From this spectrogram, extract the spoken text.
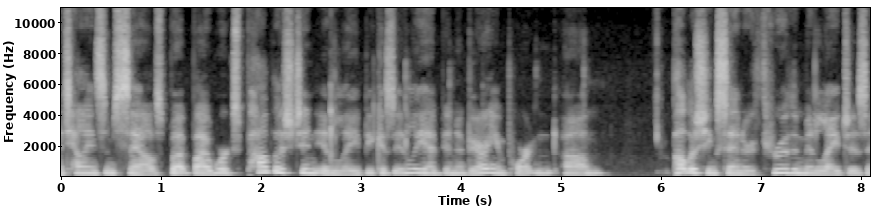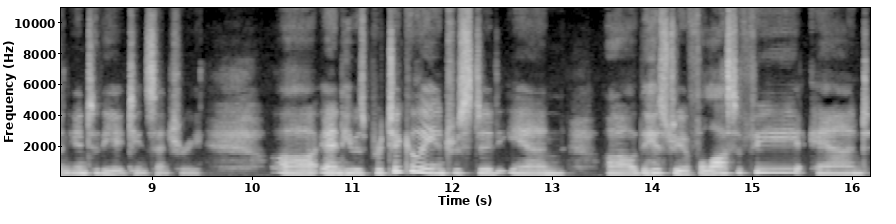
Italians themselves, but by works published in Italy, because Italy had been a very important um, publishing center through the Middle Ages and into the 18th century. Uh, and he was particularly interested in uh, the history of philosophy and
